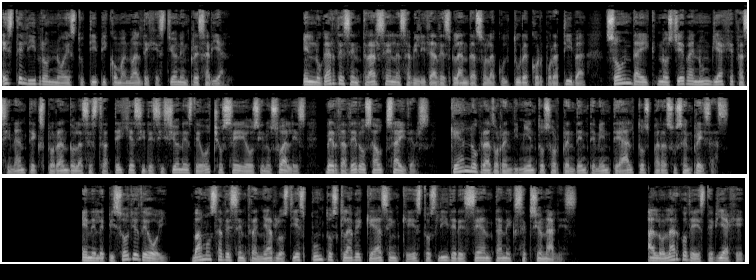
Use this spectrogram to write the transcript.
Este libro no es tu típico manual de gestión empresarial. En lugar de centrarse en las habilidades blandas o la cultura corporativa, Thorndike nos lleva en un viaje fascinante explorando las estrategias y decisiones de ocho CEOs inusuales, verdaderos outsiders, que han logrado rendimientos sorprendentemente altos para sus empresas. En el episodio de hoy, vamos a desentrañar los 10 puntos clave que hacen que estos líderes sean tan excepcionales. A lo largo de este viaje,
